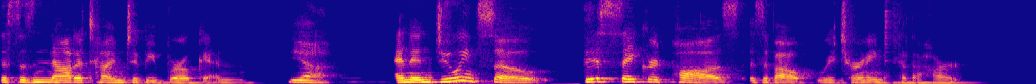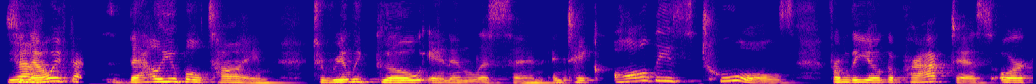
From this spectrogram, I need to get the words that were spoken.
This is not a time to be broken. Yeah. And in doing so, this sacred pause is about returning to the heart. So Yeah. now we've got valuable time to really go in and listen and take all these tools from the yoga practice or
